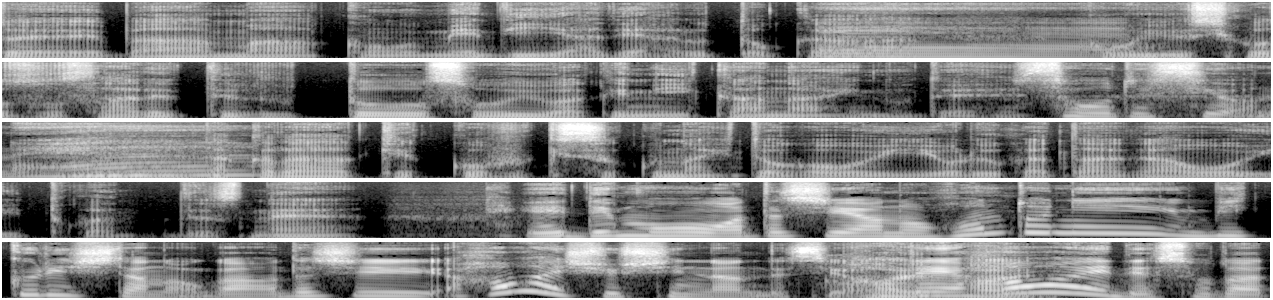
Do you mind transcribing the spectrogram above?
例えばまあこうメディアであるとか、ええ。こういう仕事されてるとそういうわけにいかないので、そうですよね、うん、だから結構不規則な人が多い夜型が多いとかですね。えでも私あの本当にびっくりしたのが私ハワイ出身なんですよ。で、はいはい。ハワイで育っ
